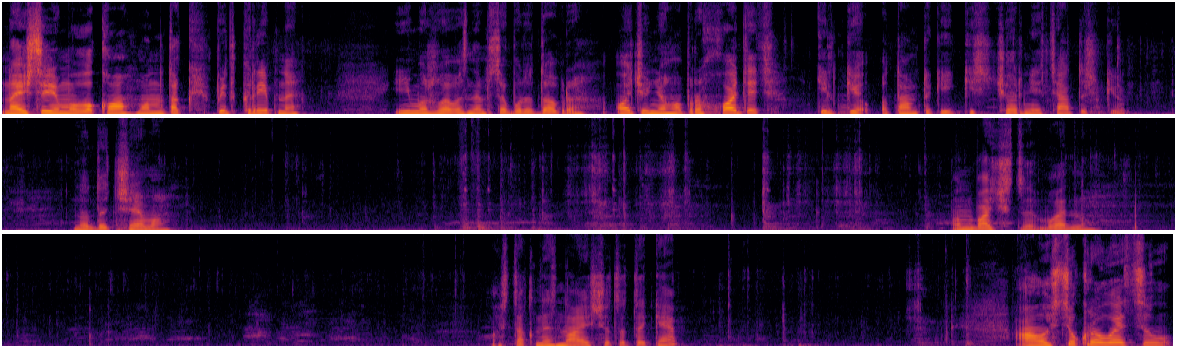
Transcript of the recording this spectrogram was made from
У неї ще є молоко, воно так підкріпне. І, можливо, з ним все буде добре. Очі в нього проходять, тільки отам такі якісь чорні цяточки над очима. Он, бачите, видно. Ось так не знаю, що це таке. А ось цю кролицю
